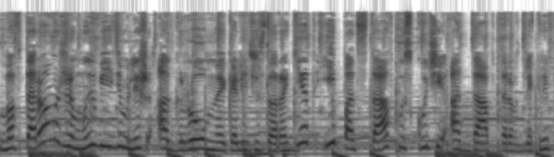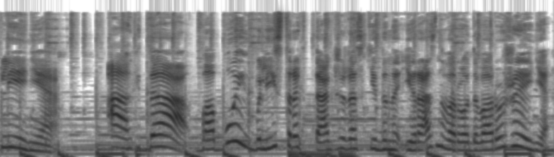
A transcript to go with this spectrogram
Во втором же мы видим лишь огромное количество ракет и подставку с кучей адаптеров для крепления. Ах да, в обоих блистерах также раскидано и разного рода вооружение,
